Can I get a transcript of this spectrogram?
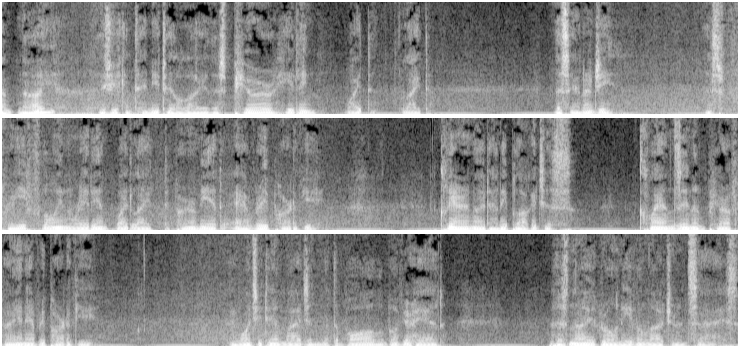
And now, as you continue to allow this pure, healing, white light, this energy, this free flowing, radiant white light to permeate every part of you, clearing out any blockages, cleansing and purifying every part of you. I want you to imagine that the ball above your head has now grown even larger in size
